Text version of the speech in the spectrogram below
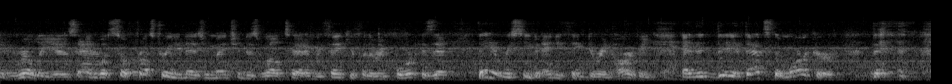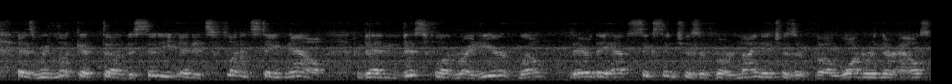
It really is. And what's so frustrating, as you mentioned as well, Ted, and we thank you for the report, is that they didn't receive anything during Harvey, and if that's the marker, as we look at uh, the city in its flooded state now, then this flood right here, well, there they have six inches of or nine inches of uh, water in their house.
